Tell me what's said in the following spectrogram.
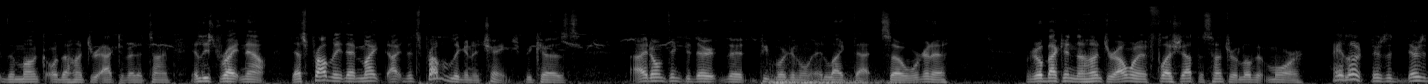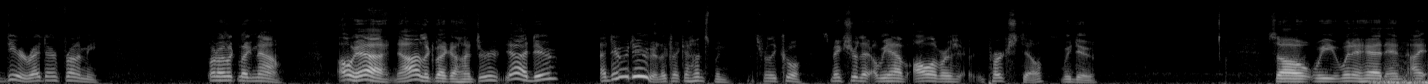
the monk, or the hunter active at a time. At least right now. That's probably that might uh, that's probably going to change because I don't think that that people are going to like that. So we're gonna we go back in the hunter. I want to flesh out this hunter a little bit more. Hey, look, there's a there's a deer right there in front of me. What do I look like now? Oh yeah, now I look like a hunter. Yeah, I do. I do. I do. I look like a huntsman. That's really cool. Let's make sure that we have all of our perks still. We do. So we went ahead and I,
